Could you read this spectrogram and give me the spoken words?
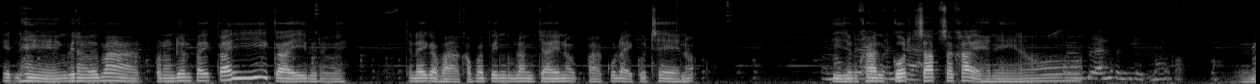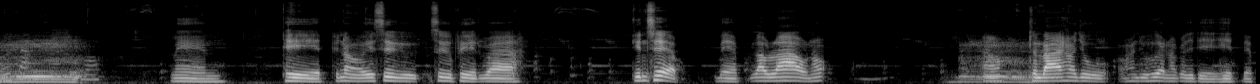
เห็ดแห้งพี่น้องเอ้ยมาพอนางเดือนไปไกลไกลพี่น้องเอ้ยจังไดก็พาเขามาเป็นกำลังใจเนาะพากกดไลค์กดแชร์เนาะ ที่สำคัญกดซับสไครต์ให้แน่เนาคนะเดือนเป็นเห็ดมากกว่าแมนเพจพี่น้องเอ้ยซื้อซื้อเพจว่า กินแซ่บแบบเล่าวๆเนาะเอาจนรายเขาอยู่เขาอยู่เพื่อนเขาก็จะได้เห็ดแบบ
